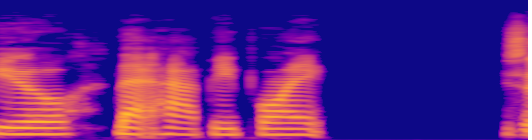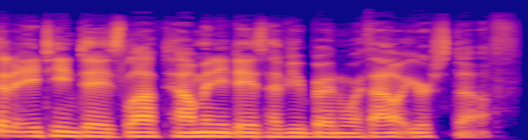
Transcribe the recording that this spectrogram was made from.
to that happy point. you said 18 days left. How many days have you been without your stuff?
